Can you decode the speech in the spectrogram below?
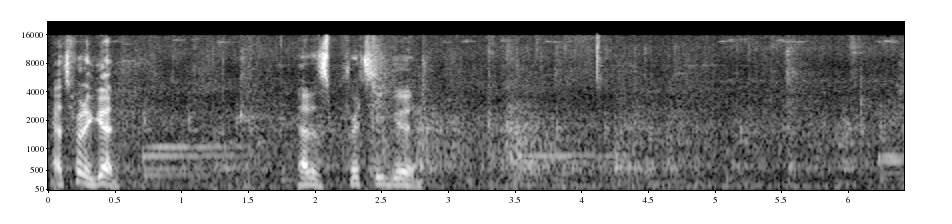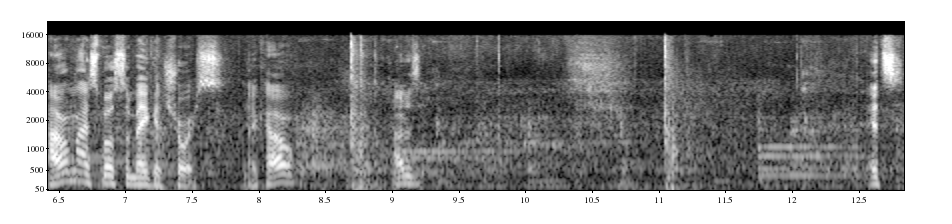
That's pretty good. That is pretty good. How am I supposed to make a choice? Like how, how does It's,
